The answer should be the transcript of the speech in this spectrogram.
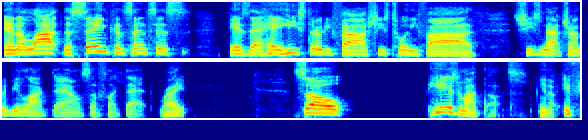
And a lot the same consensus is that hey, he's 35, she's 25 She's not trying to be locked down, stuff like that, right? So here's my thoughts. You know, if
